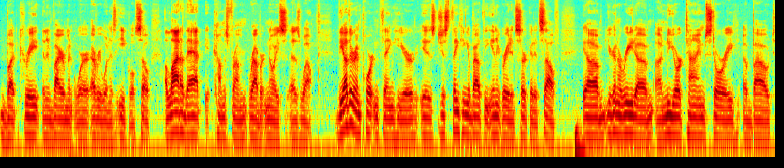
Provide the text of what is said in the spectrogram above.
but create an environment where everyone is equal. So a lot of that comes from Robert Noyce as well. The other important thing here is just thinking about the integrated circuit itself. Um, you're going to read a, a, New York Times story about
